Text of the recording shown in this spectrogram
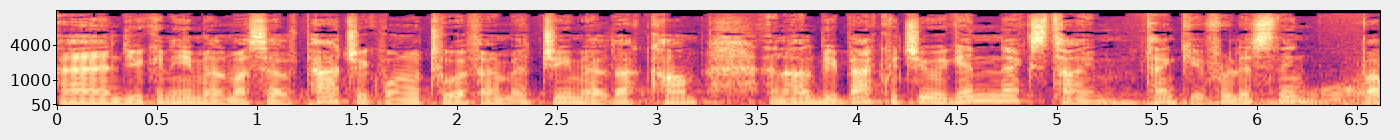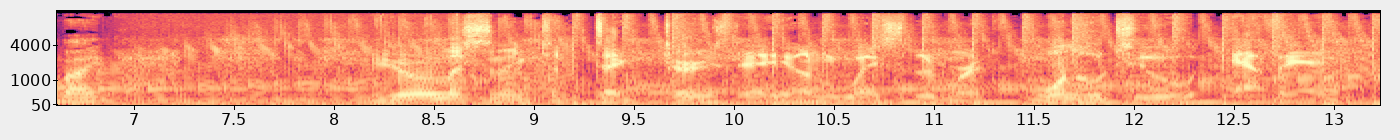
and you can email myself, Patrick102 2fm at gmail.com, and I'll be back with you again next time. Thank you for listening. Bye bye. You're listening to Tech Thursday on West Limerick 102 FM.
